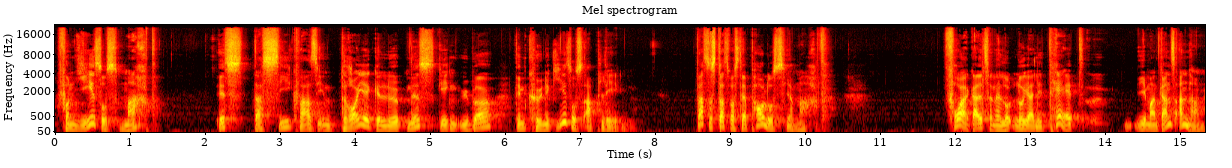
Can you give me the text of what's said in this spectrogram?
von Jesus macht, ist, dass sie quasi ein Treuegelöbnis gegenüber dem König Jesus ablegen. Das ist das, was der Paulus hier macht. Vorher galt seine Lo Loyalität jemand ganz anderem.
